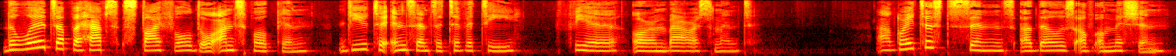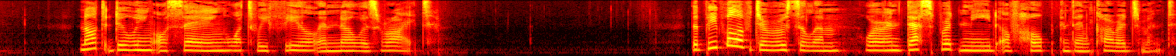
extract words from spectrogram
The words are perhaps stifled or unspoken due to insensitivity, fear, or embarrassment. Our greatest sins are those of omission, not doing or saying what we feel and know is right. The people of Jerusalem were in desperate need of hope and encouragement.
